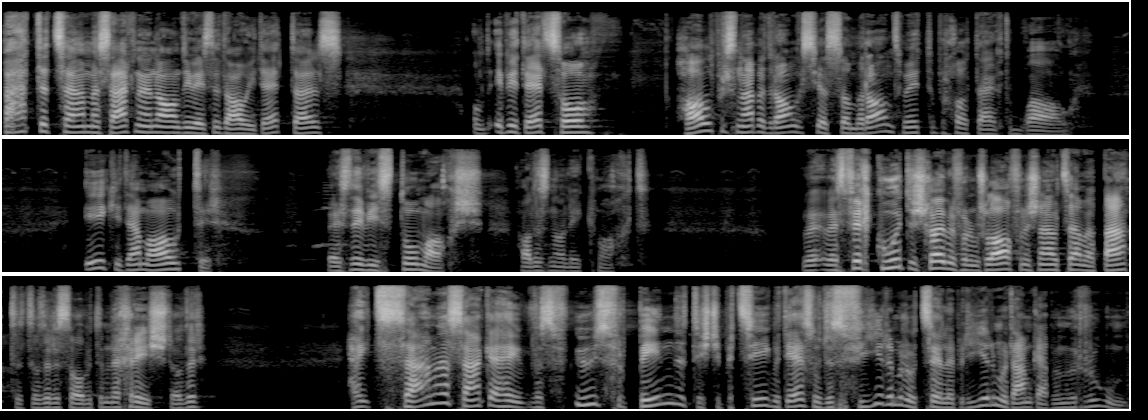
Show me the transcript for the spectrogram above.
beten zusammen, segnen einander, ich weiß nicht alle Details. Und ich bin dort so halbers nebendran, als am Rand mitbekommen und dachte, wow, ich in diesem Alter, weiß nicht, wie es du machst, habe es noch nicht gemacht. Wenn es vielleicht gut ist, können wir vor dem Schlafen schnell zusammen beten oder so mit einem Christ, oder? Hey, zusammen sagen, hey, was uns verbindet, ist die Beziehung mit Jesus. Das feiern wir und zelebrieren wir und dem geben wir Raum.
